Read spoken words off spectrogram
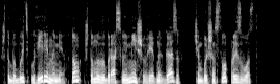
чтобы быть уверенными в том, что мы выбрасываем меньше вредных газов, чем большинство производств.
